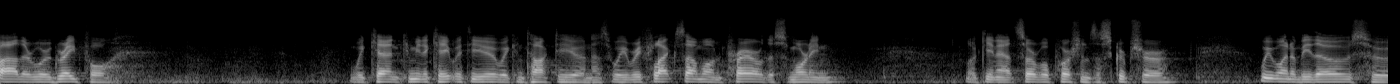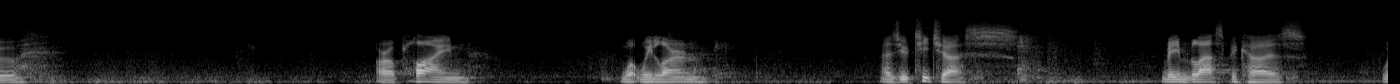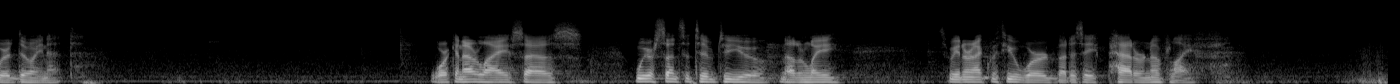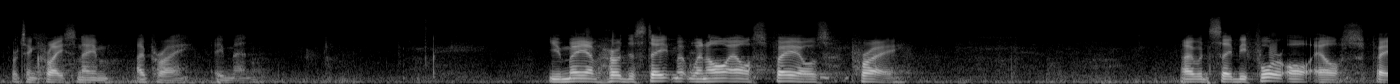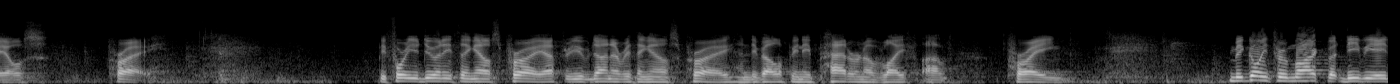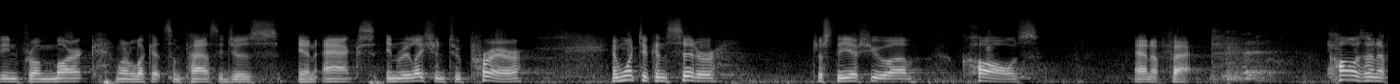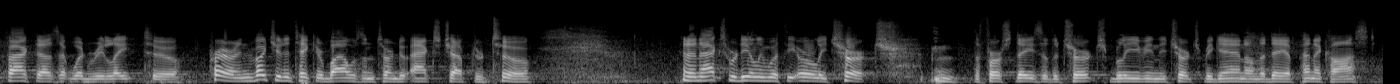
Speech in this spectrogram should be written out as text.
Father, we're grateful. We can communicate with you, we can talk to you, and as we reflect some on prayer this morning, looking at several portions of Scripture, we want to be those who are applying what we learn as you teach us, being blessed because we're doing it. Work in our lives as we are sensitive to you, not only as we interact with your word, but as a pattern of life. For it's in Christ's name I pray. Amen. You may have heard the statement when all else fails, pray. I would say before all else fails, pray. Before you do anything else, pray. After you've done everything else, pray. And developing a pattern of life of praying. We'll be going through Mark, but deviating from Mark. I want to look at some passages in Acts in relation to prayer and want to consider just the issue of cause and effect cause and effect as it would relate to prayer. I invite you to take your Bibles and turn to Acts chapter 2. And in Acts, we're dealing with the early church, the first days of the church, believing the church began on the day of Pentecost.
